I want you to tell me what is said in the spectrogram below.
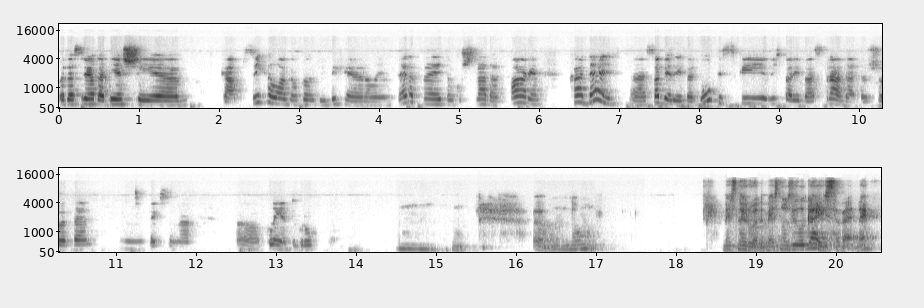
tas ir jautājums tieši kā psihologam, kognitīvi behaviorāliem terapeitam, kurš strādā ar pāriem, kādēļ sabiedrībai būtiski vispār strādāt ar šo te, mm, teiksim, klientu grupu. Mm -hmm. um, nu, mēs nerodamies no zila gaisa, vai ne?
